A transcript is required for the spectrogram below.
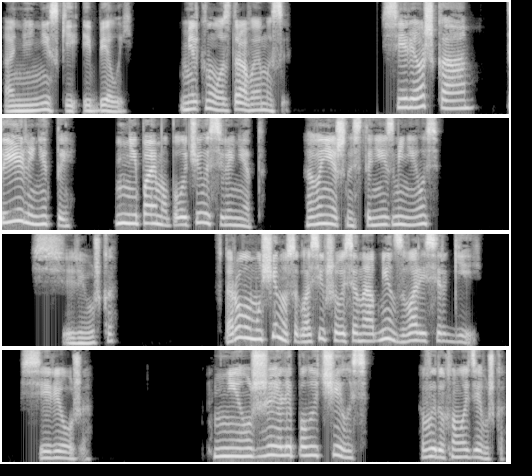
а не низкий и белый. Мелькнула здравая мысль. «Сережка, ты или не ты? Не пойму, получилось или нет. Внешность-то не изменилась». «Сережка?» Второго мужчину, согласившегося на обмен, звали Сергей. Сережа. «Неужели получилось?» — выдохнула девушка.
